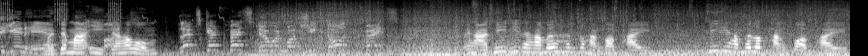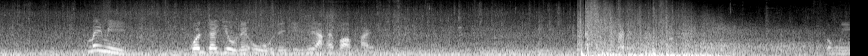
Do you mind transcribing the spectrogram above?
dig in here เหมือนจะมาอีกนะครับผม Let's get Bits doing what she does best. ไปหาที่ที่จะทำให้รถถังปลอดภัย ที่ที่ทำให้รถถังปลอดภัย ไม่มี ควรจะอยู่ในอู่จริงๆที่อยากให้ปลอดภัย ตรงนี้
